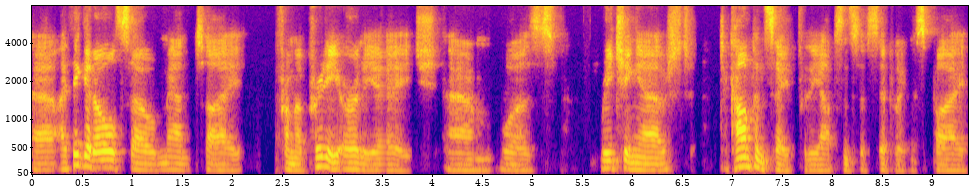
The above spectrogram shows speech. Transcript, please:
uh, I think it also meant I, from a pretty early age, um, was reaching out to compensate for the absence of siblings by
